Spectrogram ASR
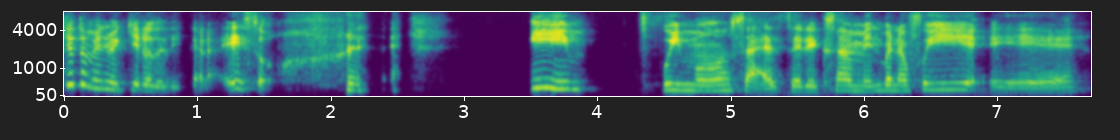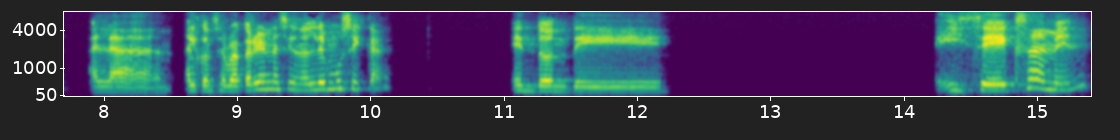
yo también me quiero dedicar a eso. y fuimos a hacer examen, bueno, fui eh, a la, al Conservatorio Nacional de Música, en donde hice examen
